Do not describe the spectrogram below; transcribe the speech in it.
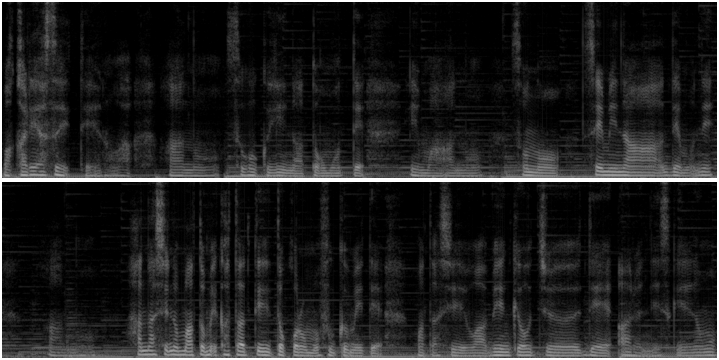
分かりやすいっていうのがあのすごくいいなと思って今あのそのセミナーでもねあの話のまとめ方っていうところも含めて私は勉強中であるんですけれども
